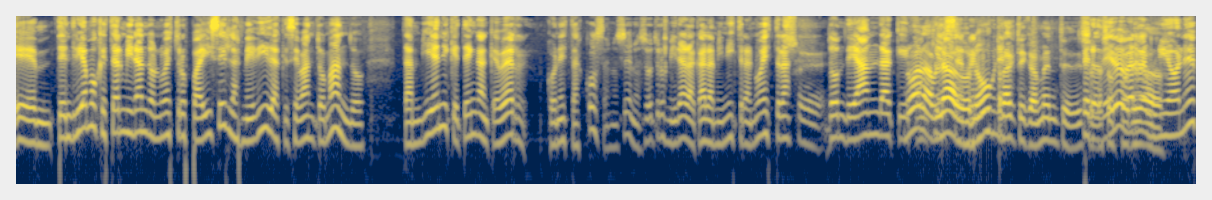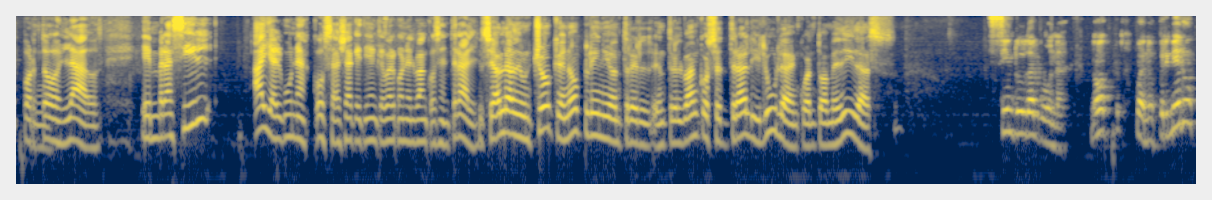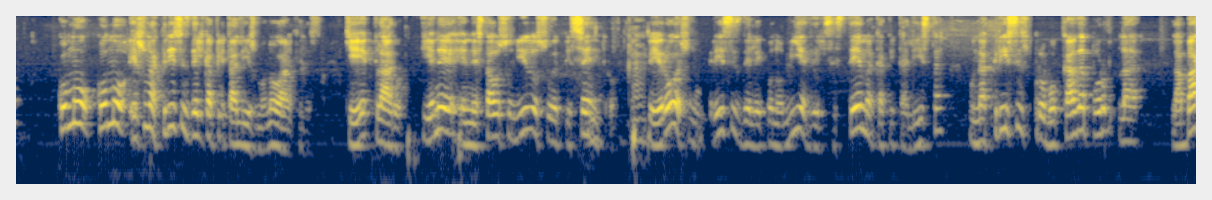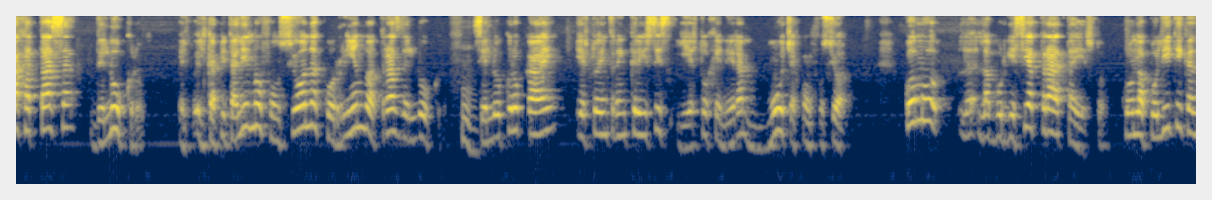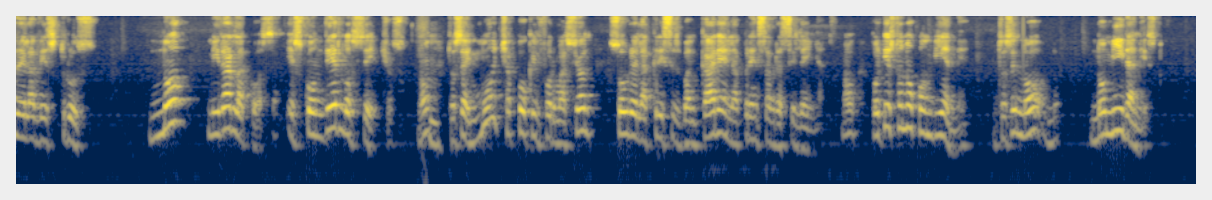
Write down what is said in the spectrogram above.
Eh, tendríamos que estar mirando en nuestros países las medidas que se van tomando también y que tengan que ver con estas cosas. No sé, nosotros mirar acá a la ministra nuestra, dónde anda, que no han hablado, ¿no? Prácticamente de eso. Pero debe haber reuniones por mm. todos lados. En Brasil hay algunas cosas ya que tienen que ver con el Banco Central. Se habla de un choque, ¿no, Plinio, entre el, entre el Banco Central y Lula en cuanto a medidas? Sin duda alguna. ¿no? Bueno, primero, ¿cómo, ¿cómo es una crisis del capitalismo, no, Ángeles? Que, claro, tiene en Estados Unidos su epicentro, pero es una crisis de la economía, del sistema capitalista, una crisis provocada por la, la baja tasa de lucro el, capitalismo funciona corriendo atrás del lucro. Hmm. Si el lucro cae, esto entra en crisis y esto genera mucha confusión. ¿Cómo la, burguesía trata esto? Con la política del avestruz. No mirar la cosa, esconder los hechos. ¿no? Entonces hay mucha poca información sobre la crisis bancaria en la prensa brasileña, ¿no? porque esto no conviene. Entonces no, no, no miran esto.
